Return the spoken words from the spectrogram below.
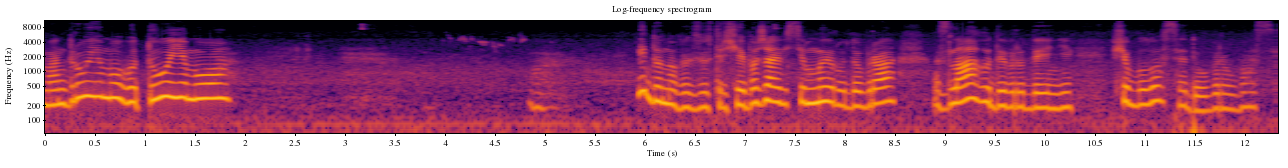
Мандруємо, готуємо. І до нових зустрічей. Бажаю всім миру, добра, злагоди в родині, щоб було все добре у вас.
